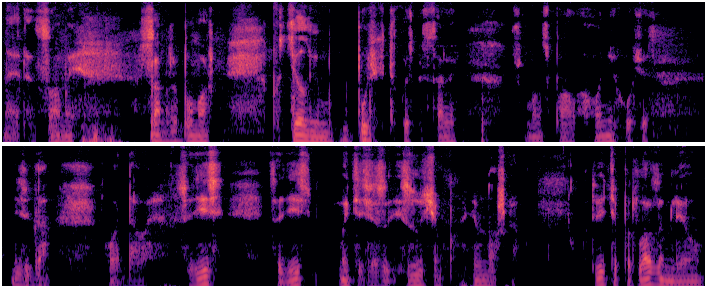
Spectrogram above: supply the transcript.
на этот самый, сам же бумажку. Постелил ему пучик такой специальный, чтобы он спал, а он не хочет. Иди сюда. Вот, давай. Садись, садись. Мы тебя сейчас изучим немножко. Вот видите, под лазом левым.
